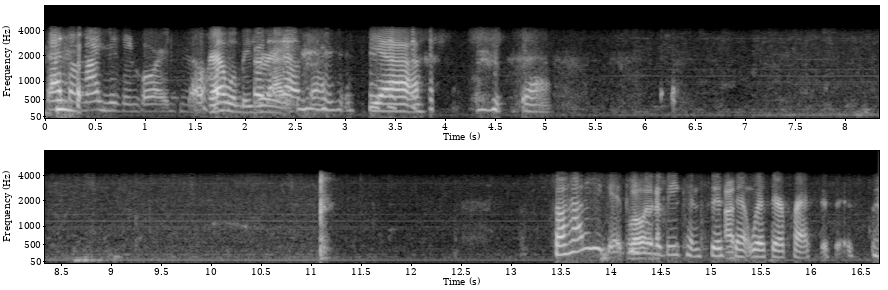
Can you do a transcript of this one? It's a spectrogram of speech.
that's on my vision board. So That would be great. That out there. Yeah. yeah. So how do you get people Well, to be consistent with their practices?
